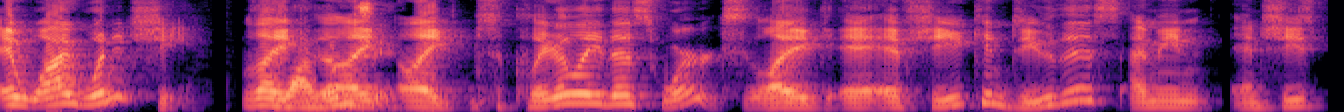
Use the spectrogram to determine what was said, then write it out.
And why wouldn't she? Like, wouldn't like, she? like. clearly, this works. Like, if she can do this, I mean, and she's,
